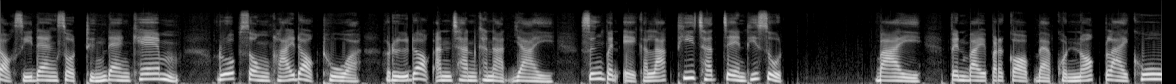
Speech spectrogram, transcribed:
ดอกสีแดงสดถึงแดงเข้ม รูปทรงคล้ายดอกถั่ว หรือดอกอัญชันขนาดใหญ่ ซึ่งเป็นเอกลักษณ์ที่ชัดเจนที่สุด ใบ เป็นใบประกอบแบบขนนกปลายคู่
